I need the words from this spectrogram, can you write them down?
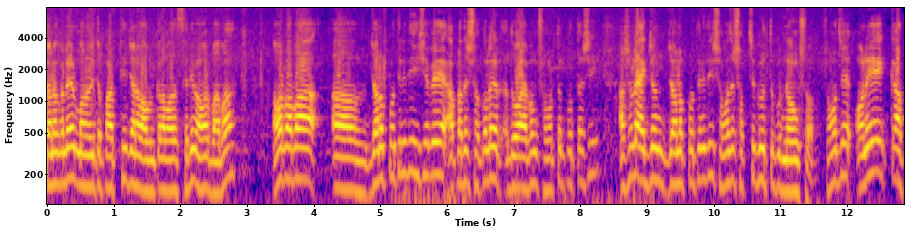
জনগণের মনোনীত প্রার্থী জনাব আবুল কালাম আজাদ সেলিম, আমার বাবা। আমার বাবা জনপ্রতিনিধি হিসেবে আপনাদের সকলের দোয়া এবং সমর্থন প্রত্যাশী। আসলে একজন জনপ্রতিনিধি সমাজের সবচেয়ে গুরুত্বপূর্ণ অংশ। সমাজে অনেক কাজ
